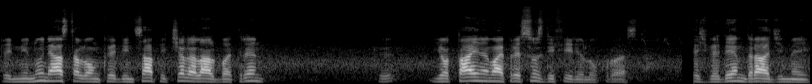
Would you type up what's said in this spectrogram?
Prin minunea asta l-a încredințat pe celălalt bătrân că e o taină mai presus de firii lucrul ăsta. Deci vedem, dragii mei,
